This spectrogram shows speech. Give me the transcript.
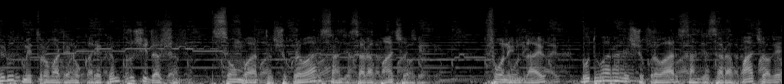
ખેડૂત મિત્રો માટેનો કાર્યક્રમ કૃષિ દર્શન. સોમવારથી શુક્રવાર સાંજે સાડા પાંચ વાગે. ફોન ઇન લાઈવ બુધવાર અને શુક્રવાર સાંજે સાડા પાંચ વાગે.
